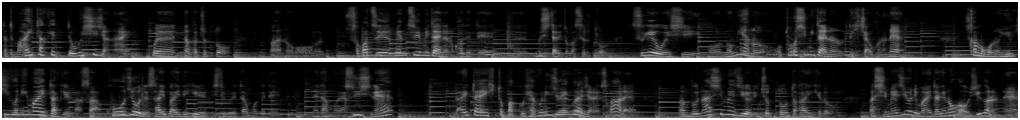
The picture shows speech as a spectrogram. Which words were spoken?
だって舞茸って美味しいじゃない？これなんかちょっと、あの、そばつゆ、めんつゆみたいなのかけて、蒸したりとかすると、すげえ美味しい、もう飲み屋のお通しみたいなのできちゃうからね。しかもこの雪国舞茸がさ、工場で栽培できるようにしてくれたおかげで、値段も安いしね。だいたい1パック120円ぐらいじゃないですか、あれ。まあ、ブナシメジよりちょっとお高いけど、まあ、しめじより舞茸の方が美味しいからね。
